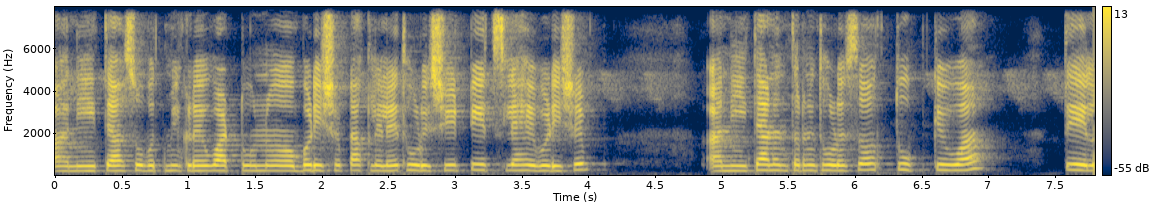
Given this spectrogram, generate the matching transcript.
आणि त्यासोबत मी इकडे वाटून बडीशेप टाकलेली आहे. थोडीशी टेचली आहे बडीशेप. आणि त्यानंतर थोडंसं तूप किंवा तेल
